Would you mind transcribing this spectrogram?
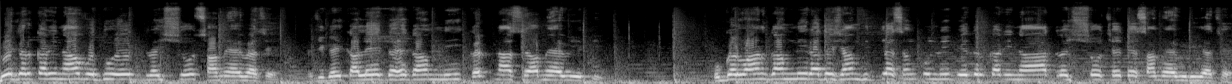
બેદરકારીના વધુ એક દ્રશ્યો સામે આવ્યા છે. હજી ગઈકાલે દહેગામની ઘટના સામે આવી હતી. ઉગરવાણ ગામની રાધેશ્યામ વિદ્યા સંકુલની બેદરકારીના દ્રશ્યો છે તે સામે આવી રહ્યા છે.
